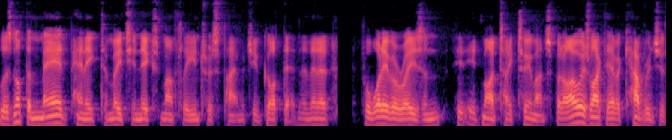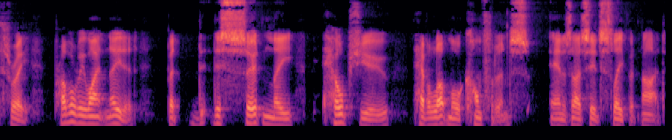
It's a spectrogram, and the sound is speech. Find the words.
Well, there's not the mad panic to meet your next monthly interest payment. You've got that. And then it, for whatever reason, it, it might take two months. But I always like to have a coverage of three. Probably won't need it, but th- this certainly helps you have a lot more confidence and, as I said, sleep at night.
